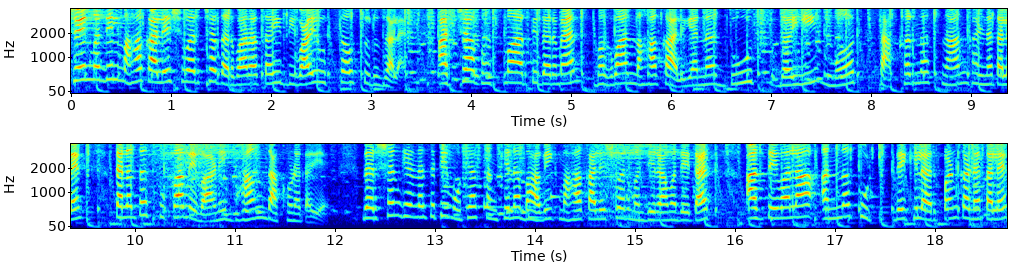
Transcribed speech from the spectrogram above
उज्जैनमधील महाकालेश्वरच्या दरबारातही दिवाळी उत्सव सुरू झालाय. आजच्या भस्म आरती दरम्यान भगवान महाकाल यांना दूध दही मध साखरनं स्नान घालण्यात आलंय. त्यानंतर सुकामेवा आणि भांग दाखवण्यात आली आहे. दर्शन घेण्यासाठी मोठ्या संख्येनं भाविक महाकालेश्वर मंदिरामध्ये येतात आज देवाला अन्नकूट देखील अर्पण करण्यात आलंय.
